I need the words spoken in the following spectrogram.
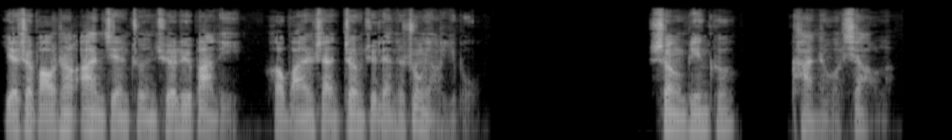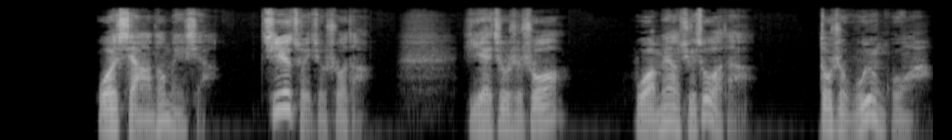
也是保证案件准确率办理和完善证据链的重要一步。盛斌哥看着我笑了，我想都没想，接嘴就说道：“也就是说，我们要去做的都是无用功啊。”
